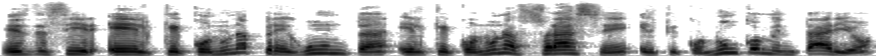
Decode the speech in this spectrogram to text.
Es decir, el que con una pregunta, el que con una frase, el que con un comentario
